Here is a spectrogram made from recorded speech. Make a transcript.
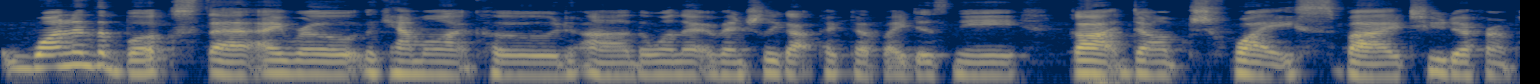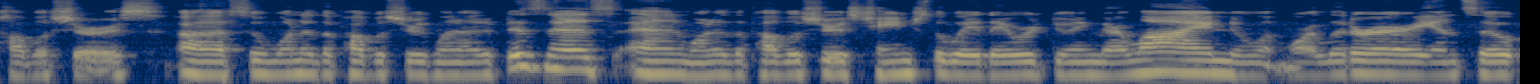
One of the books that I wrote, The Camelot Code, uh, the one that eventually got picked up by Disney, got dumped twice by two different publishers. Uh, so one of the publishers went out of business, and one of the publishers changed the way they were doing their line and went more literary. And so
